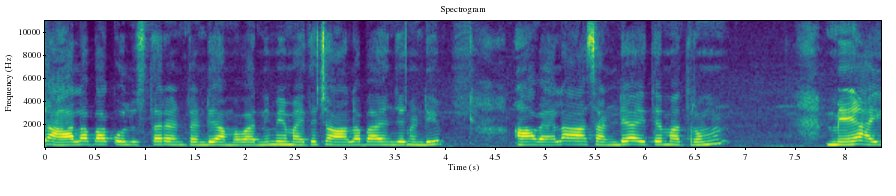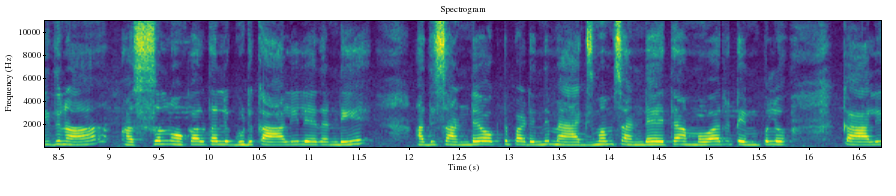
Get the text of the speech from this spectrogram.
చాలా బాగా కొలుస్తారంటండి అమ్మవారిని. మేమైతే చాలా బాగా ఎంజాయ్ అండి ఆ వేళ ఆ సండే అయితే మాత్రం మే ఐదున అస్సలు నూకాల తల్లి గుడి ఖాళీ లేదండి. అది సండే ఒకటి పడింది. మ్యాక్సిమం సండే అయితే అమ్మవారి టెంపుల్ ఖాళీ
